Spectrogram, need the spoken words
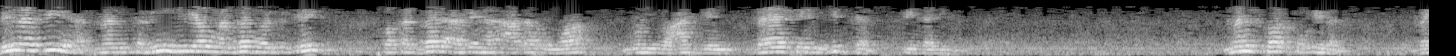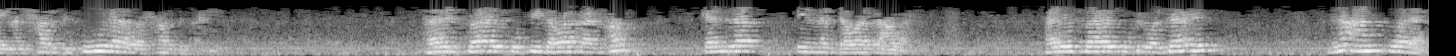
بما فيها ما نسميه اليوم الغزو الفكري وقد بدأ بها أعداء الله منذ عهد باكر جدا في تاريخ ما الفرق إذا بين الحرب الأولى والحرب الأخيرة؟ هل الفارق في دوافع الحرب؟ كلا إن الدوافع واحدة. هل الفارق في الوسائل؟ نعم ولا.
